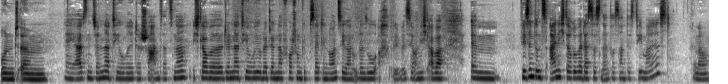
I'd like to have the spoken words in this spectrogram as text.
Und ähm, naja, ist ein gendertheoretischer Ansatz, ne? Ich glaube, Gendertheorie oder Genderforschung gibt es seit den 90ern oder so. Ach, ich weiß ja auch nicht, aber ähm, wir sind uns einig darüber, dass das ein interessantes Thema ist. Genau.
